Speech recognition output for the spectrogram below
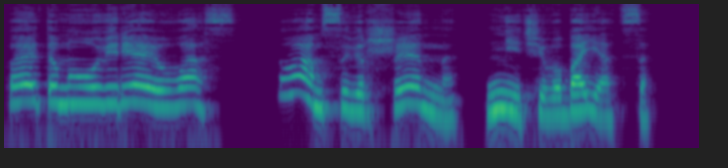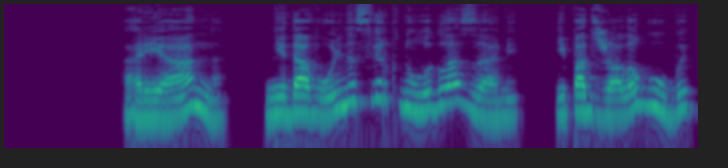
Поэтому, уверяю вас, вам совершенно нечего бояться. Арианна недовольно сверкнула глазами и поджала губы,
